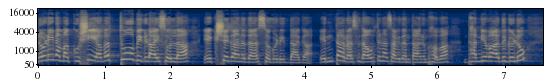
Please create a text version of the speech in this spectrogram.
ನೋಡಿ, ನಮ್ಮ ಖುಷಿ ಯಾವತ್ತೂ ಬಿಗಡಾಯಿಸೋಲ್ಲ ಯಕ್ಷಗಾನದ ಸೊಗಡಿದ್ದಾಗ. ಎಂಥ ರಸದ ಔತಣ ಸವಿದಂಥ ಅನುಭವ. ಧನ್ಯವಾದಗಳು.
